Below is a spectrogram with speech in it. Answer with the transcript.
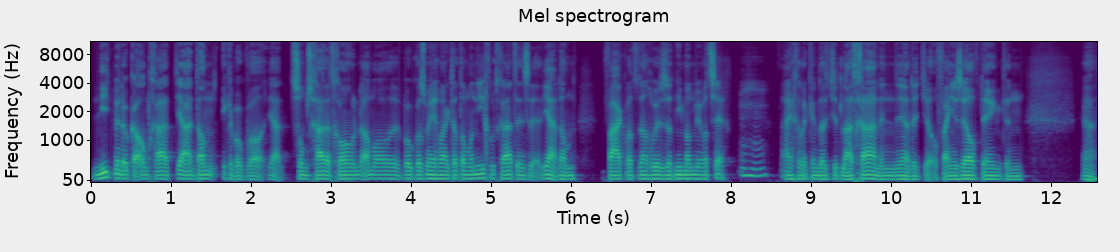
niet met elkaar omgaat, ja, dan, ik heb ook wel, ja, soms gaat het gewoon allemaal, ik heb ook wel eens meegemaakt dat het allemaal niet goed gaat. En ja, dan vaak wat er dan gebeurt is dat niemand meer wat zegt, Mhm. eigenlijk. En dat je het laat gaan en ja, dat je of aan jezelf denkt. En ja,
